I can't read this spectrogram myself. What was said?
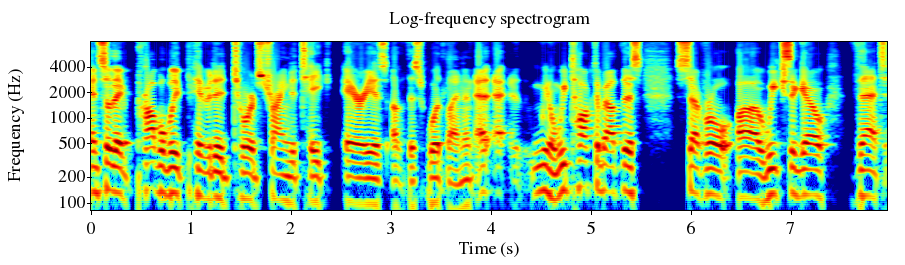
and so they've probably pivoted towards trying to take areas of this woodland. And uh, you know, we talked about this several uh, weeks ago that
